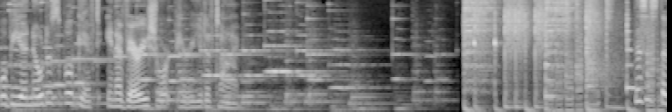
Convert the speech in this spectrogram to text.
will be a noticeable gift in a very short period of time. This is the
